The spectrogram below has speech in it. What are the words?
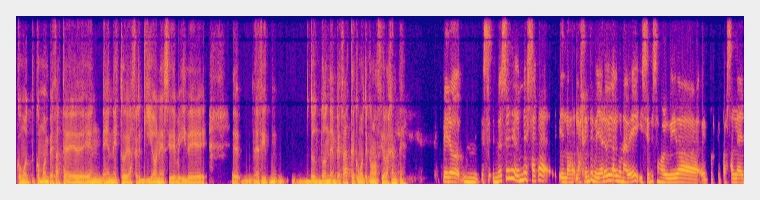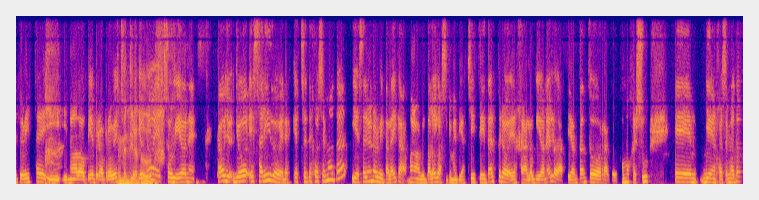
¿Cómo, cómo empezaste en, esto de hacer guiones y de. Eh, es decir, ¿dónde empezaste? ¿Cómo te conoció la gente? Pero mm, no sé de dónde saca eh, la, gente, pero ya lo he oído alguna vez y siempre se me olvida eh, porque pasan las entrevistas y, no ha dado pie, pero aprovecho que yo no he hecho guiones. Claro, yo, he salido en sketches de José Mota y he salido en Orbitalaica. Bueno, Orbitalaica sí que metía chistes y tal, pero en general los guiones los hacían tanto Raquel como Jesús. Eh, y en José Mota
